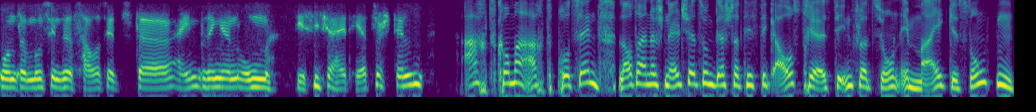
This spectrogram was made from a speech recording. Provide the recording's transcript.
und muss in das Haus jetzt äh, eindringen, um die Sicherheit herzustellen. 8,8 Prozent. Laut einer Schnellschätzung der Statistik Austria ist die Inflation im Mai gesunken.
